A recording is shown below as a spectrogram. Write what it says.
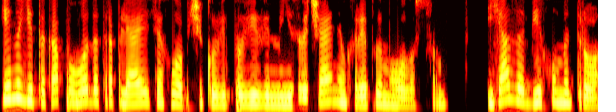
Іноді така погода трапляється, хлопчику, відповів він мені звичайним хриплим голосом. Я забіг у метро,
